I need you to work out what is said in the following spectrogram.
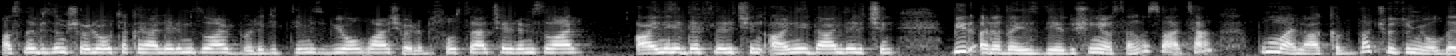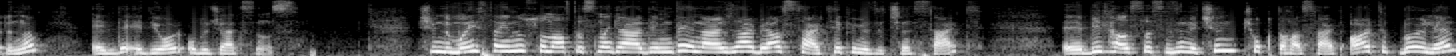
aslında bizim şöyle ortak hayallerimiz var, böyle gittiğimiz bir yol var, şöyle bir sosyal çevremiz var. Aynı hedefler için, aynı idealler için bir aradayız diye düşünüyorsanız zaten bununla alakalı da çözüm yollarını elde ediyor olacaksınız. Şimdi Mayıs ayının son haftasına geldiğimde enerjiler biraz sert. Hepimiz için sert. E, bilhassa sizin için çok daha sert. Artık böyle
